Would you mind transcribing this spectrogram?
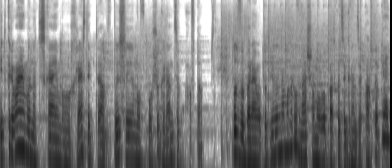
Відкриваємо, натискаємо хрестик та вписуємо в пошук Grand Theft Auto. Тут вибираємо потрібну нам гру, в нашому випадку це Grand Theft Auto 5.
